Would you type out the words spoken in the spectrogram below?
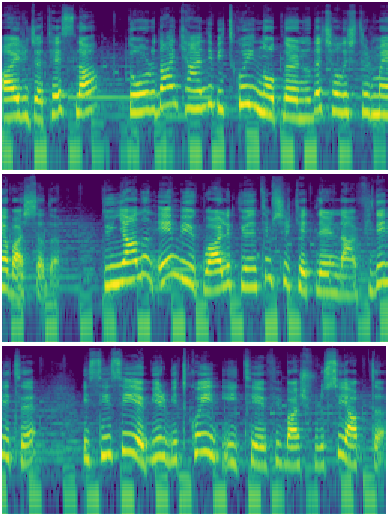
Ayrıca Tesla doğrudan kendi Bitcoin notlarını da çalıştırmaya başladı. Dünyanın en büyük varlık yönetim şirketlerinden Fidelity, SEC'ye bir Bitcoin ETF'i başvurusu yaptı.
